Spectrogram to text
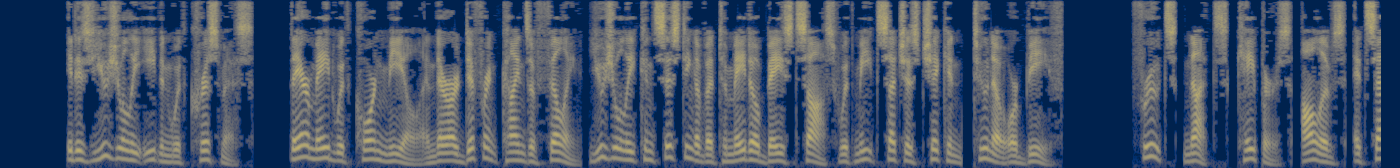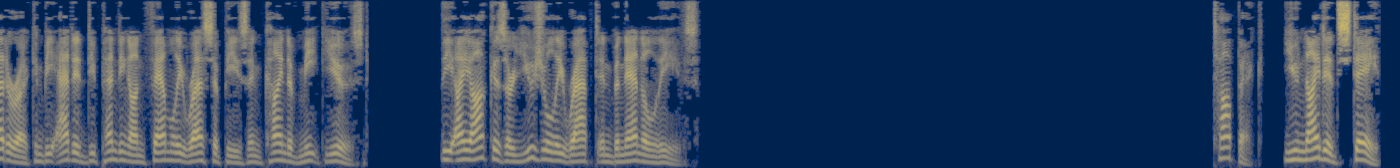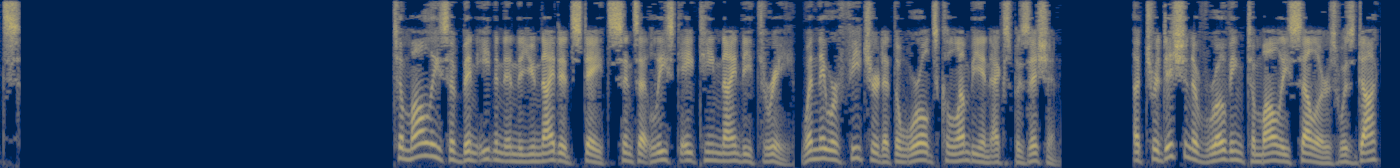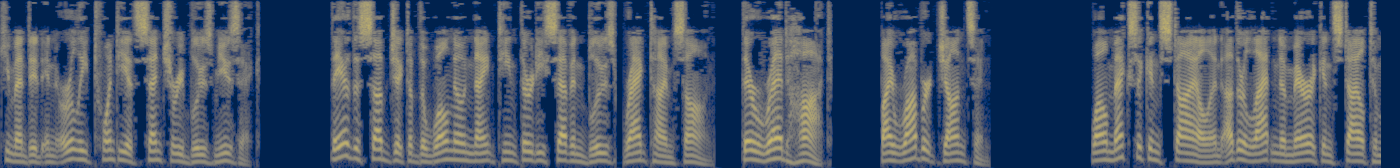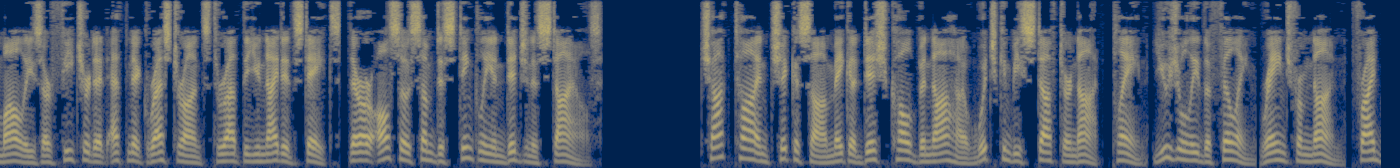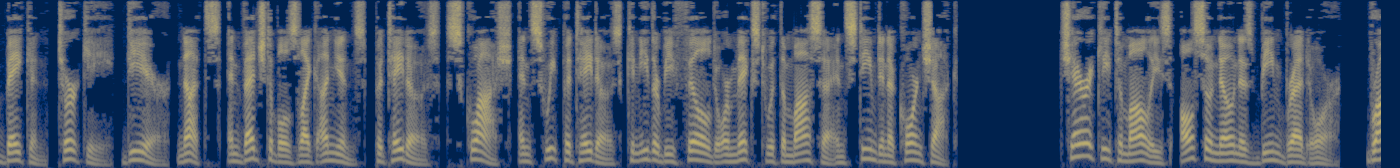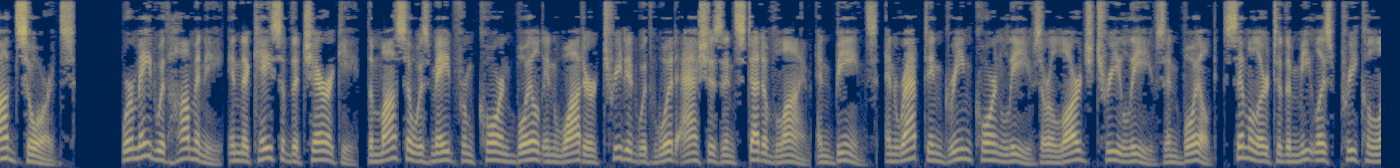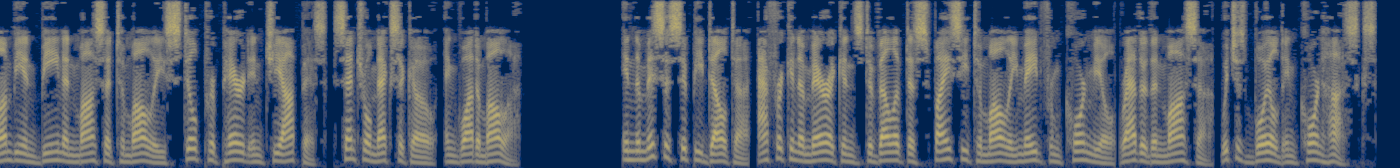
It is usually eaten with Christmas. They are made with corn meal and there are different kinds of filling, usually consisting of a tomato-based sauce with meat such as chicken, tuna or beef. Fruits, nuts, capers, olives, etc. can be added depending on family recipes and kind of meat used. The ayacas are usually wrapped in banana leaves. United States Tamales have been eaten in the United States since at least 1893, when they were featured at the World's Columbian Exposition. A tradition of roving tamale sellers was documented in early 20th-century blues music. They are the subject of the well-known 1937 blues, ragtime song, "'They're Red Hot' by Robert Johnson. While Mexican-style and other Latin American-style tamales are featured at ethnic restaurants throughout the United States, there are also some distinctly indigenous styles. Choctaw and Chickasaw make a dish called banaha which can be stuffed or not plain usually the filling range from none, fried bacon, turkey, deer, nuts, and vegetables like onions, potatoes, squash, and sweet potatoes can either be filled or mixed with the masa and steamed in a corn shuck. Cherokee tamales, also known as bean bread or broadswords, were made with hominy in the case of the Cherokee, the masa was made from corn boiled in water treated with wood ashes instead of lime and beans, and wrapped in green corn leaves or large tree leaves and boiled, similar to the meatless pre-Columbian bean and masa tamales still prepared in Chiapas, central Mexico, and Guatemala. In the Mississippi Delta, African Americans developed a spicy tamale made from cornmeal rather than masa, which is boiled in corn husks.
